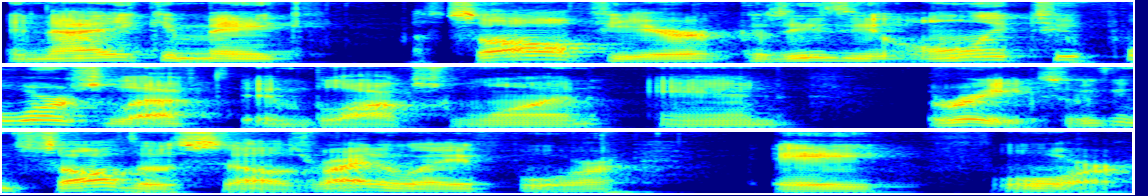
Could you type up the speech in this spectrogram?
And now you can make a solve here, because these are the only two fours left in blocks one and three. So we can solve those cells right away for A4.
